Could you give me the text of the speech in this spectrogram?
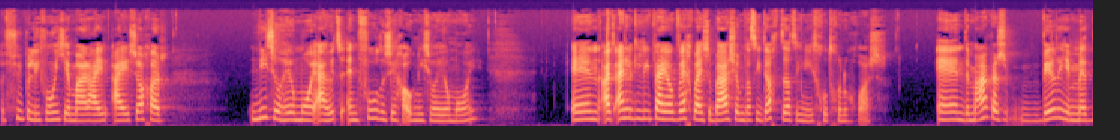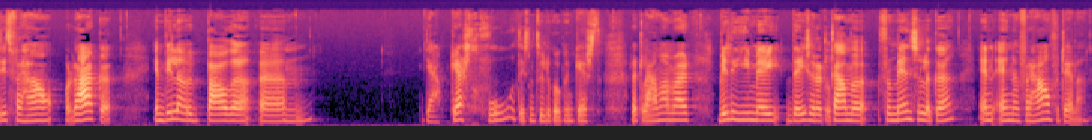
een super lief hondje, maar hij, hij zag er niet zo heel mooi uit en voelde zich ook niet zo heel mooi. En uiteindelijk liep hij ook weg bij zijn baasje omdat hij dacht dat hij niet goed genoeg was. En de makers willen je met dit verhaal raken en willen een bepaalde um, ja, kerstgevoel. Het is natuurlijk ook een kerstreclame, maar willen hiermee deze reclame vermenselijken en, en een verhaal vertellen.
